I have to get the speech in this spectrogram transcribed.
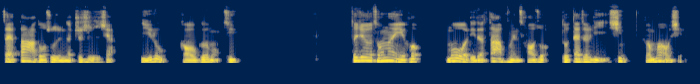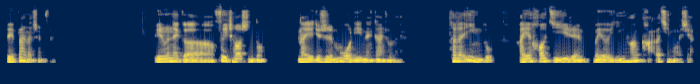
在大多数人的支持之下，一路高歌猛进。这就从那以后，莫迪的大部分操作都带着理性和冒险对半的成分。比如那个废钞行动，那也就是莫迪能干出来。他在印度还有好几亿人没有银行卡的情况下，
